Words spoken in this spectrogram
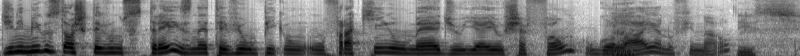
De inimigos, eu acho que teve uns três, né? Teve um, um- um fraquinho, um médio e aí o chefão, o Golaia, no final. isso.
